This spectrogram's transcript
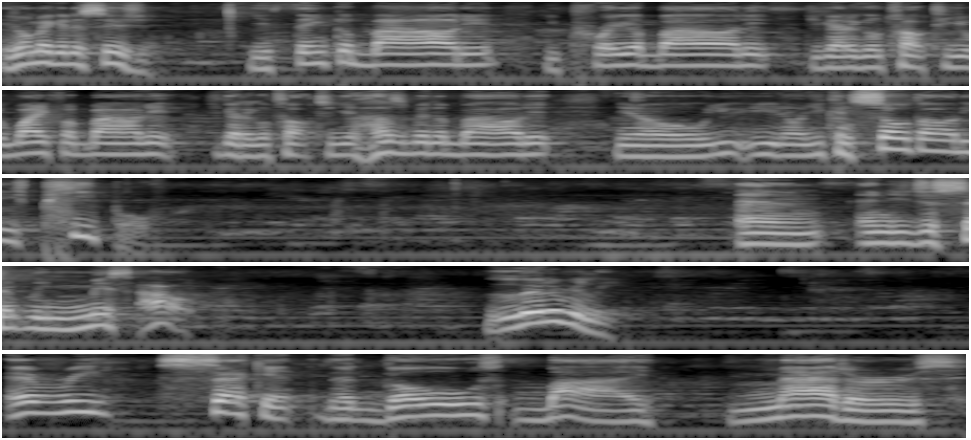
You don't make a decision. You think about it, you pray about it, you got to go talk to your wife about it, you got to go talk to your husband about it. You know, you you know, you consult all these people. And and you just simply miss out. Literally every second that goes by matters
